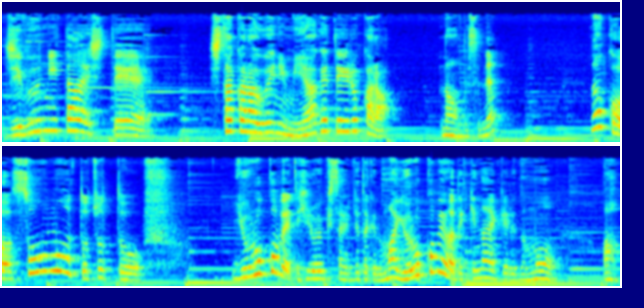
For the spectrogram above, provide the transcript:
自分に対して下から上に見上げているからなんですね。なんかそう思うとちょっと喜べってひろゆきさん言ってたけどまあ喜べはできないけれどもあ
